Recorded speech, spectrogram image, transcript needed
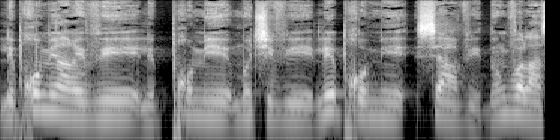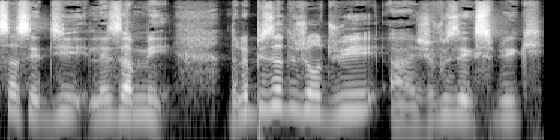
Les premiers arrivés, les premiers motivés, les premiers servis. Donc voilà, ça c'est dit, les amis. Dans l'épisode d'aujourd'hui, euh, je vous explique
